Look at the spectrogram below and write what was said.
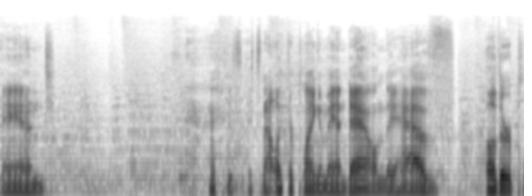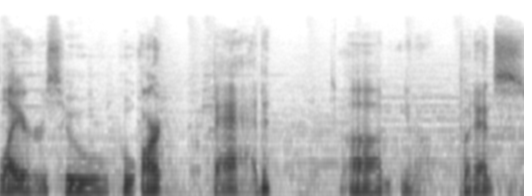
And it's, not like they're playing a man down. They have other players who who aren't bad. Um, you know, Podence,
